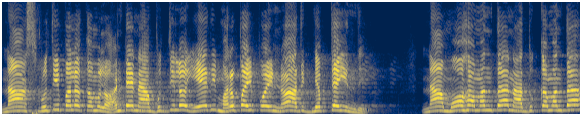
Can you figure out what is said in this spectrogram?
నా స్మృతి ఫలకములో అంటే నా బుద్ధిలో ఏది మరుపైపోయిందో అది జ్ఞప్తి అయింది. నా మోహమంతా నా దుఃఖమంతా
